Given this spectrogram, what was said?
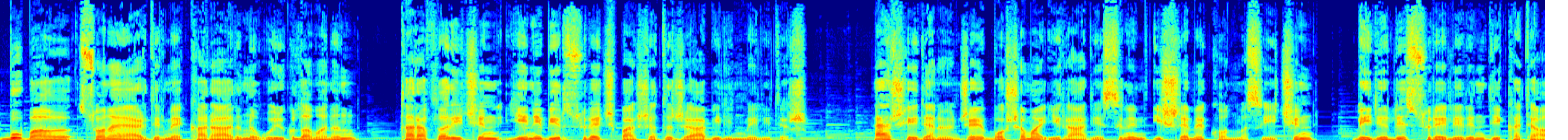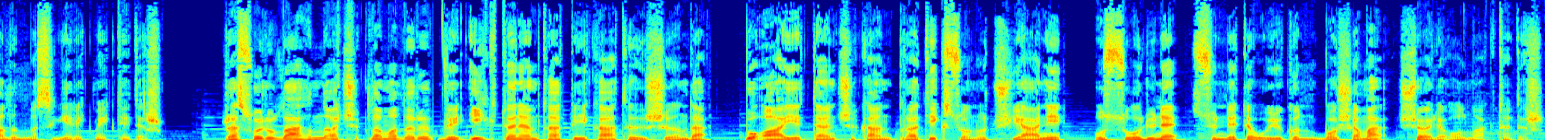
bu bağı sona erdirme kararını uygulamanın taraflar için yeni bir süreç başlatacağı bilinmelidir. Her şeyden önce boşama iradesinin işleme konması için belirli sürelerin dikkate alınması gerekmektedir. Resulullah'ın açıklamaları ve ilk dönem tatbikatı ışığında bu ayetten çıkan pratik sonuç yani usulüne, sünnete uygun boşama şöyle olmaktadır.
